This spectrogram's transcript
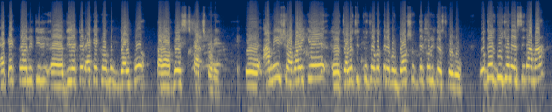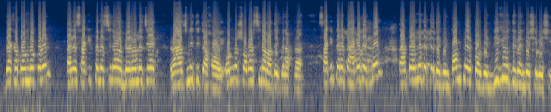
এক এক কোয়ালিটির ডিরেক্টর এক এক রকম গল্প তারা বেস্ট কাজ করে। তো আমি সবাইকে চলচ্চিত্র জগতের এবং দর্শকদেরকে রিকোয়েস্ট করব, ওদের দুজনের সিনেমা দেখা বন্ধ করেন, তাহলে সাকিব খানের সিনেমা বের হলে যে রাজনীতিটা হয়, অন্য সবার সিনেমা দেখবেন আপনারা। সাকিব খানেরটা আগে দেখবেন, তারপর অন্যদেরটা দেখবেন কম্পেয়ার করবেন রিভিউ দিবেন বেশি বেশি।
